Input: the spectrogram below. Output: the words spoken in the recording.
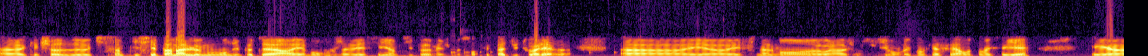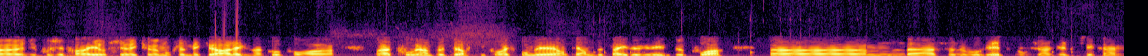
euh, quelque chose de, qui simplifiait pas mal le mouvement du putter et bon j'avais essayé un petit peu mais je me sentais pas du tout à l'aise. Et, et, finalement voilà je me suis dit bon ben tant qu'à faire autant essayer et euh, du coup, j'ai travaillé aussi avec euh, mon club maker Alex Vinco pour euh, voilà, trouver un putter qui correspondait en termes de taille de grip, de poids euh, bah, ce nouveau grip. Donc j'ai un grip qui est quand même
